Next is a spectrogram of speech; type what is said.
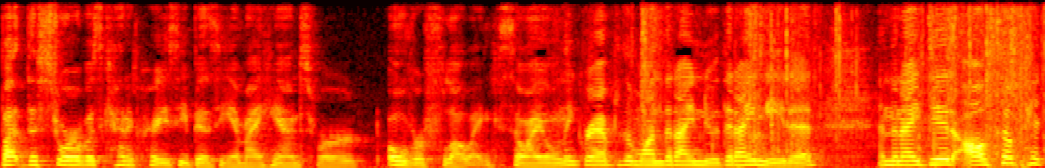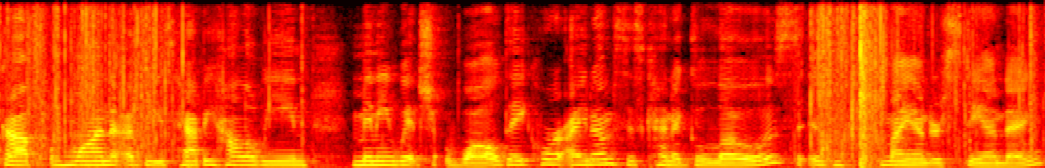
but the store was kind of crazy busy and my hands were overflowing. So I only grabbed the one that I knew that I needed. And then I did also pick up one of these Happy Halloween Mini Witch wall decor items. This kind of glows is my understanding.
